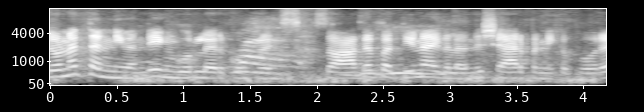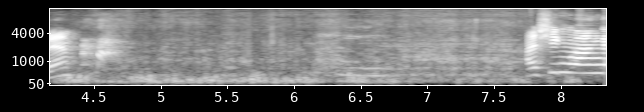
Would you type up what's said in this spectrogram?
ஜொன தண்ணி வந்து எங்கள் ஊரில் இருக்கும் ஃப்ரெண்ட்ஸ் ஸோ அதை பற்றி நான் இதில் வந்து ஷேர் பண்ணிக்க போகிறேன் அஷிங் வாங்க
